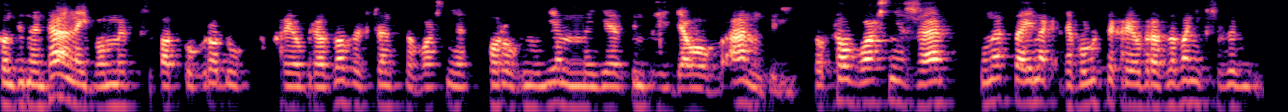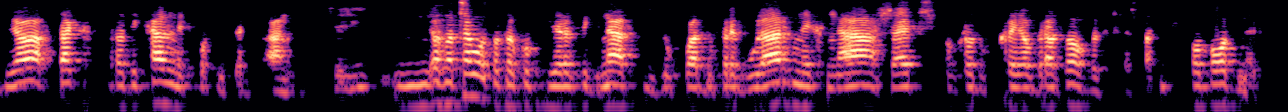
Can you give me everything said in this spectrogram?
kontynentalnej, bo my w przypadku ogrodów krajobrazowych często właśnie porównujemy je z tym, co się działo w Anglii, to to właśnie, że u nas ta jednak rewolucja krajobrazowa nie przebiegała w tak radykalny sposób jak w Anglii. Czyli oznaczało to całkowitej rezygnacji z układów regularnych na rzecz ogrodów krajobrazowych, czy też takich swobodnych.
